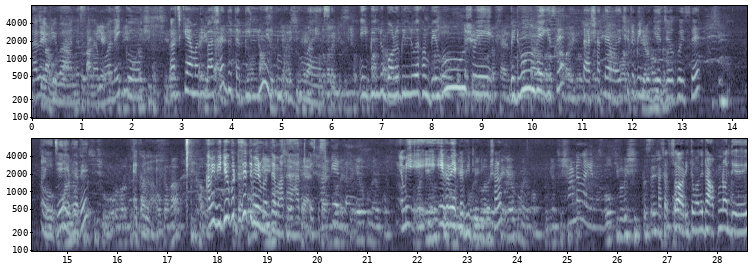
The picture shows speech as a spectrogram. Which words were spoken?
হ্যালো এভরিওয়ান আসসালামু আলাইকুম আজকে আমাদের বাসায় দুটা বিল্লু এরকম করে ঘুমায় আছে। এই বিল্লু বড় বিল্লু এখন বেহুশ হয়ে বেঢুম হয়ে গেছে। তার সাথে আমাদের ছোট বিল্লু গিয়ে যোগ হয়েছে। এই যে এইভাবে এখন আমি ভিডিও করতেছি তুমি এর মধ্যে মাথা হাত এরকম আমি এইভাবে একটা ভিডিও নিব সারা। এরকম এরকম। তুমি হচ্ছে ঠান্ডা লাগে না। ও কীভাবে শিখতেছে আচ্ছা সরি তোমাদের ঢাকনা দেই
